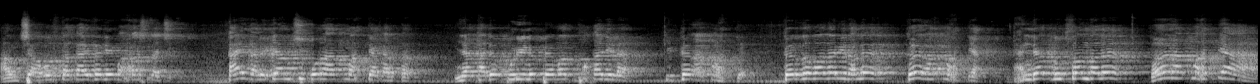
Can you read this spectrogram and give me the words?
आमची अवस्था काय झाली महाराष्ट्राची? काय झालं की आमची पोरं आत्महत्या करतात? एखाद्या पुरीने प्रेमात धोका दिला की कर आत्महत्या. कर्जबाजारी झालं कर आत्महत्या. धंद्यात नुकसान झालं कर आत्महत्या.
